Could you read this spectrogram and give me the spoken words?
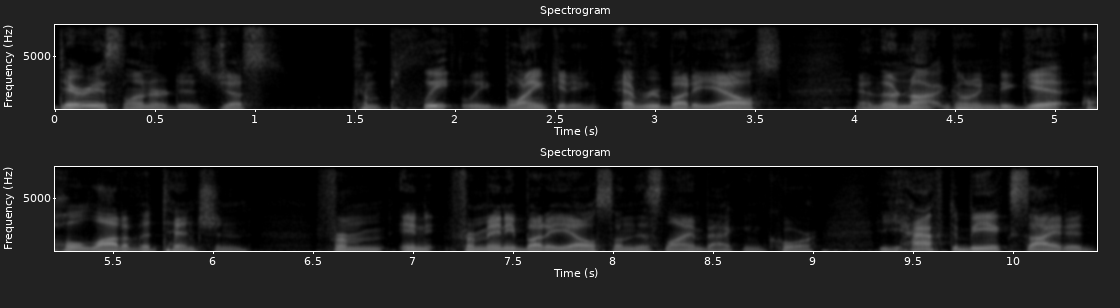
Darius Leonard is just completely blanketing everybody else, and they're not going to get a whole lot of attention from in, from anybody else on this linebacking core. You have to be excited.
